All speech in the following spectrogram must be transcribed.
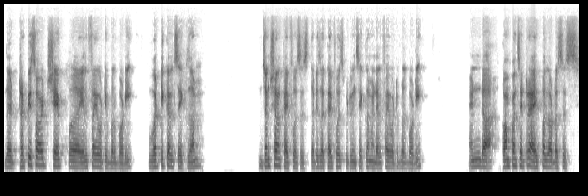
The trapezoid shape uh, L5 vertebral body, vertical sacrum, junctional kyphosis, that is a kyphosis between sacrum and L5 vertebral body, and uh, compensatory hyperlordosis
